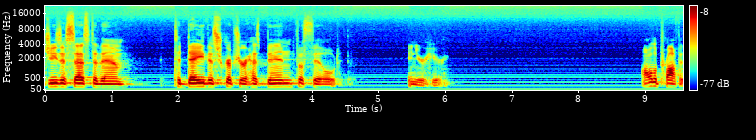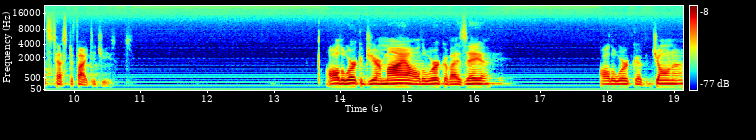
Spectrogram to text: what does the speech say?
Jesus says to them, Today this scripture has been fulfilled in your hearing. All the prophets testified to Jesus. All the work of Jeremiah, all the work of Isaiah, all the work of Jonah,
